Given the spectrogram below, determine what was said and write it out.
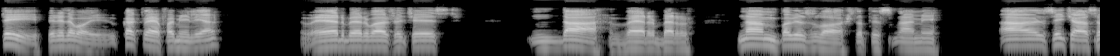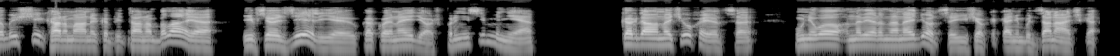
Ты, передовой, как твоя фамилия?» «Вербер, ваша честь». «Да, Вербер, нам повезло, что ты с нами. А сейчас обыщи карманы капитана Блая и все зелье, какое найдешь, принеси мне. Когда он очухается, у него, наверное, найдется еще какая-нибудь заначка,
